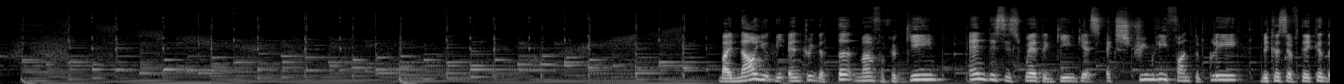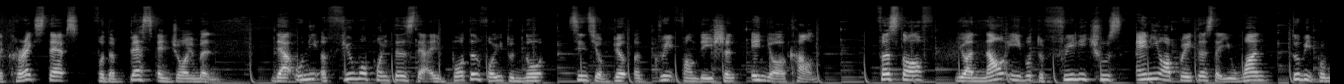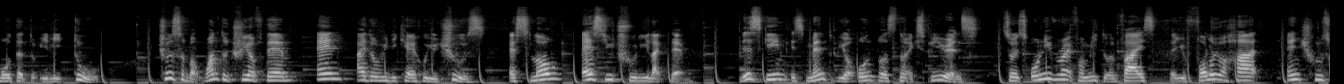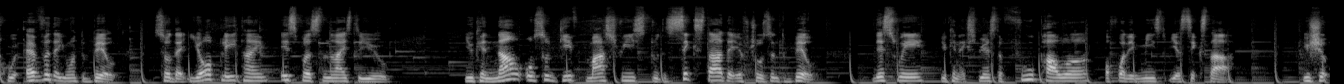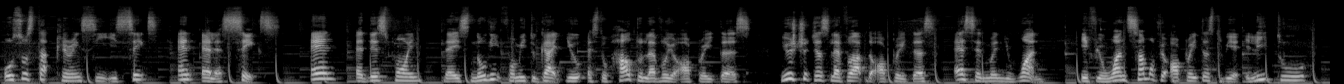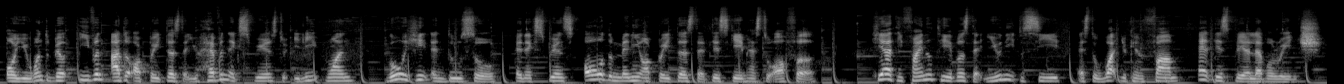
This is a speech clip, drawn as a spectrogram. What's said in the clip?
By now you'd be entering the third month of your game and this is where the game gets extremely fun to play because you've taken the correct steps for the best enjoyment. There are only a few more pointers that are important for you to note since you've built a great foundation in your account. First off, you are now able to freely choose any operators that you want to be promoted to Elite 2. Choose about 1 to 3 of them, and I don't really care who you choose, as long as you truly like them. This game is meant to be your own personal experience, so it's only right for me to advise that you follow your heart and choose whoever that you want to build, so that your playtime is personalized to you. You can now also give masteries to the 6 star that you've chosen to build. This way, you can experience the full power of what it means to be a 6 star you should also start clearing CE6 and LS6. And at this point, there is no need for me to guide you as to how to level your operators. You should just level up the operators as and when you want. If you want some of your operators to be at Elite 2, or you want to build even other operators that you haven't experienced to Elite 1, go ahead and do so, and experience all the many operators that this game has to offer. Here are the final tables that you need to see as to what you can farm at this player level range.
